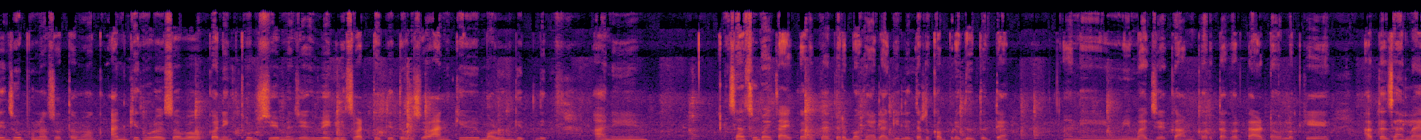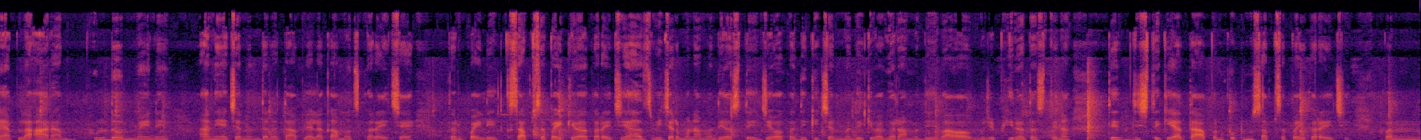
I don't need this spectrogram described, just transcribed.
ते झोपूनच होतं. मग आणखी थोडंसं कणिक थोडीशी म्हणजे वेगळीच वाटत होती थोडंसं आणखी मळून घेतली आणि सासूबाई काय करत आहे तर बघायला गेले तर कपडे धुत होत्या आणि मी माझे काम करता करता आठवलं की आता झाला आहे आपला आराम फुल दोन महिने आणि याच्यानंतर आता आपल्याला कामच करायचे आहे. तर पहिली साफसफाई केव्हा करायची हाच विचार मनामध्ये असते. जेव्हा कधी किचनमध्ये किंवा घरामध्ये वा म्हणजे फिरत असते ना ते दिसते की आता आपण कुठून साफसफाई करायची. पण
